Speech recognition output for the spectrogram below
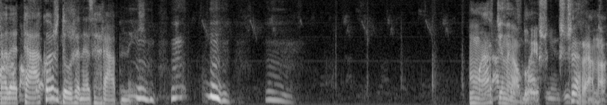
але також дуже незграбний. Мартіне облиш, ще рано.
